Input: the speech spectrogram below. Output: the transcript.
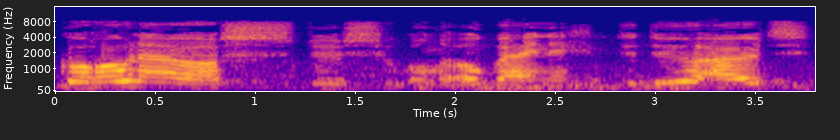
corona was. Dus we konden ook weinig de deur uit.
